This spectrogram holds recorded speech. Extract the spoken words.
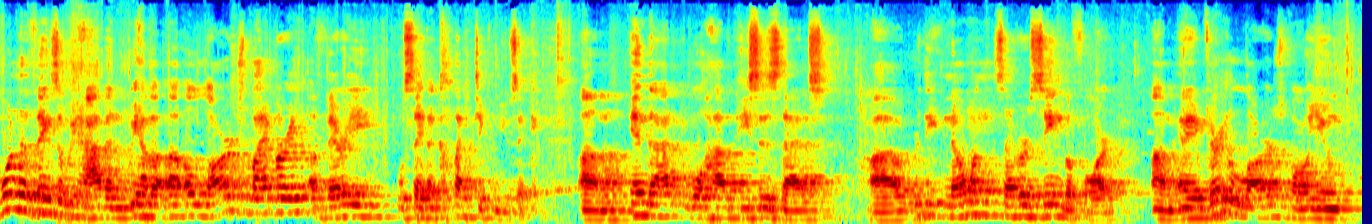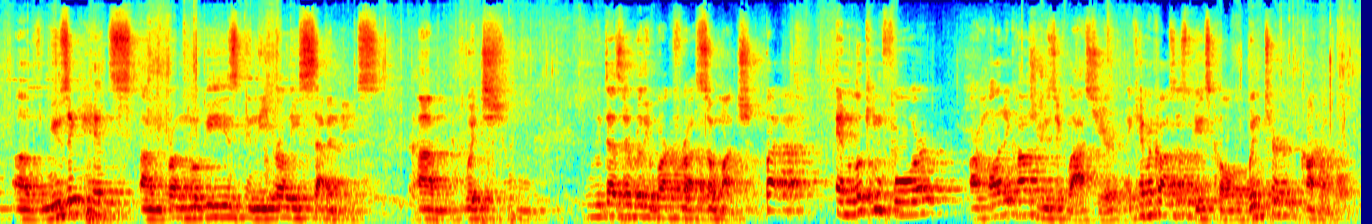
one of the things that we have, and we have a, a large library of very, we'll say, eclectic music. Um, in that, we'll have pieces that uh, really no one's ever seen before, um, and a very large volume of music hits um, from movies in the early 70s, um, which doesn't really work for us so much. But in looking for our holiday concert music last year, I came across this piece called Winter Carnival.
